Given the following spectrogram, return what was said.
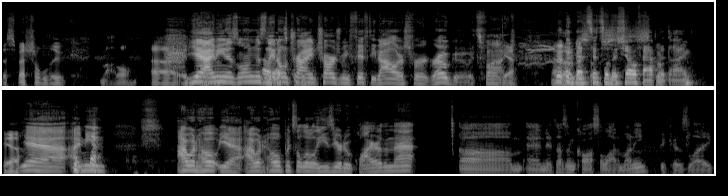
the special Luke model. Uh, Yeah, I terms of- mean, as long as Oh, they don't try cool. and charge me fifty dollars for a Grogu, it's fine. Yeah. I thought that sits on the shelf half the time. Yeah. Yeah, I mean, I would hope. Yeah, I would hope it's a little easier to acquire than that, um, and it doesn't cost a lot of money because, like,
